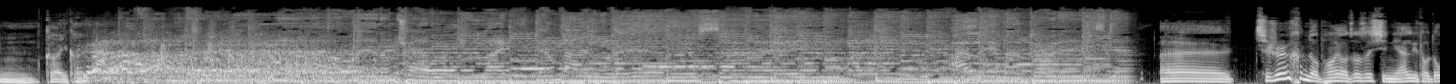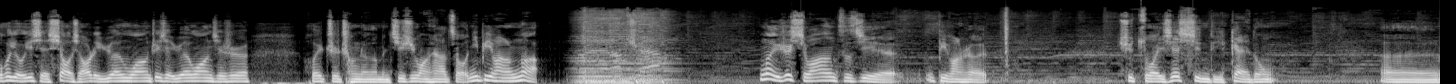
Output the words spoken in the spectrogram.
嗯，可以可以。呃，其实很多朋友就是新年里头都会有一些小小的愿望，这些愿望其实会支撑着我们继续往下走。你比方说我，我一直希望自己，比方说去做一些新的改动，呃，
